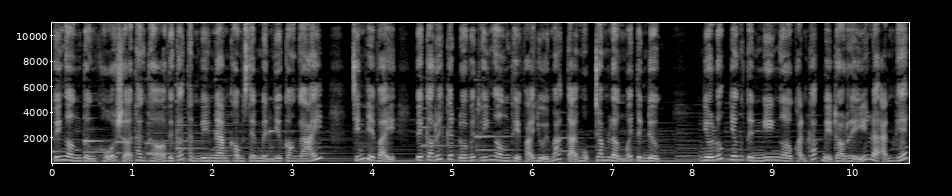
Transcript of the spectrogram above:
Thúy Ngân từng khổ sở than thở vì các thành viên nam không xem mình như con gái. Chính vì vậy, việc Cao Rít kết đôi với Thúy Ngân thì phải dụi mắt cãi 100 lần mới tin được. Giữa lúc dân tình nghi ngờ khoảnh khắc bị rò rỉ là ảnh ghép,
